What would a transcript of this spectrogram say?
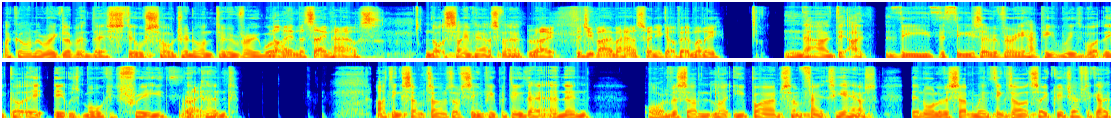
I go on a regular, but they're still soldiering on, doing very well. Not in the same house. Not same house, no. Right. Did you buy them a house when you got a bit of money? No, the, I, the the thing is, they were very happy with what they got. It, it was mortgage free, Right. and I think sometimes I've seen people do that, and then all of a sudden, like you buy them some fancy house, then all of a sudden, when things aren't so good, you have to go.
